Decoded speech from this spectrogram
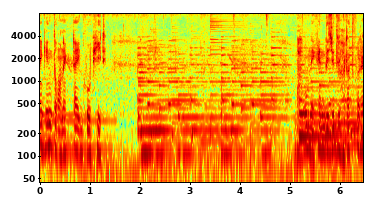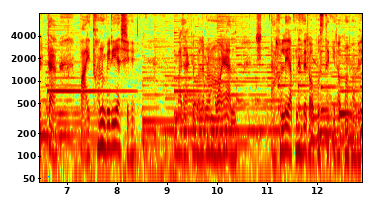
এখানে কিন্তু অনেকটাই গভীর। ভাবুন, এখান দিয়ে যদি হঠাৎ করে একটা পাইথন বেরিয়ে আসে, বা যাকে বলে আমরা ময়াল তাহলে আপনাদের অবস্থা কীরকম হবে?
